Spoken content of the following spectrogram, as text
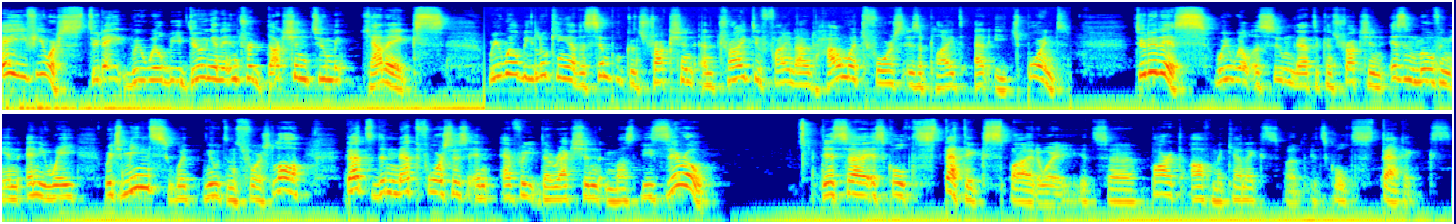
Hey viewers, today we will be doing an introduction to mechanics. We will be looking at a simple construction and try to find out how much force is applied at each point. To do this, we will assume that the construction isn't moving in any way, which means, with Newton's first law, that the net forces in every direction must be zero. This uh, is called statics, by the way. It's uh, part of mechanics, but it's called statics.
